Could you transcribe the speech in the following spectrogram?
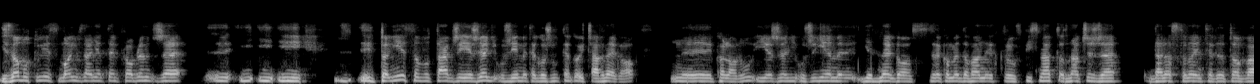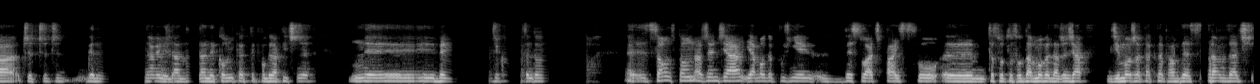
I znowu tu jest moim zdaniem ten problem, że y, i, i, i to nie jest znowu tak, że jeżeli użyjemy tego żółtego i czarnego y, koloru i jeżeli użyjemy jednego z rekomendowanych krojów pisma, to znaczy, że dana strona internetowa, czy, czy, czy generalnie dany, komunikat typograficzny będzie są, są narzędzia, ja mogę później wysłać Państwu, to są, to są darmowe narzędzia, gdzie można tak naprawdę sprawdzać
